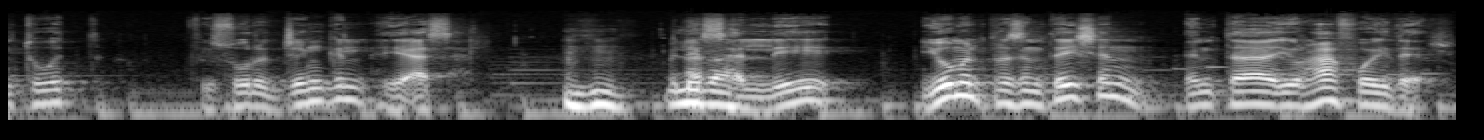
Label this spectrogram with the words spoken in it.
into it في صورة jingle هي أسهل. ليه أسهل؟ ليه يوم ال presentation أنت you're halfway there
